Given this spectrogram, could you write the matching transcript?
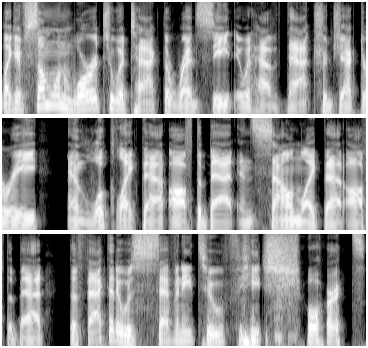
Like if someone were to attack the red seat, it would have that trajectory and look like that off the bat and sound like that off the bat. The fact that it was 72 feet short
